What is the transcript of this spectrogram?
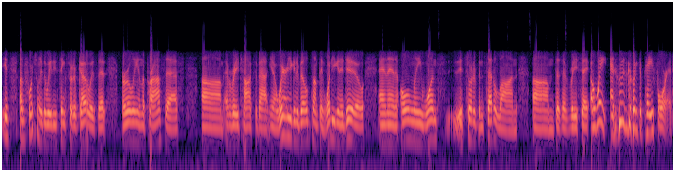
it's unfortunately the way these things sort of go is that early in the process. Um, everybody talks about, you know, where are you going to build something? What are you going to do? And then only once it's sort of been settled on um, does everybody say, oh, wait, and who's going to pay for it?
